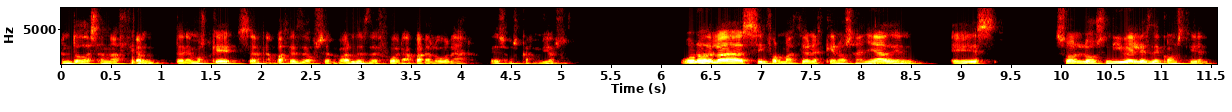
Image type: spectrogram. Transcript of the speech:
en toda esa nación. Tenemos que ser capaces de observar desde fuera para lograr esos cambios. Una de las informaciones que nos añaden es, son los niveles de consciencia.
